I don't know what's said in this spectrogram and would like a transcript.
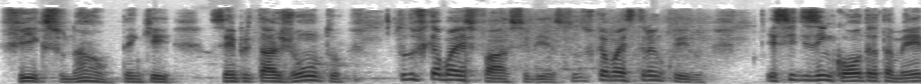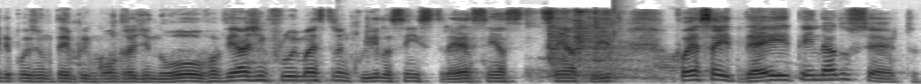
fixo, não, tem que sempre estar junto, tudo fica mais fácil, Elias, tudo fica mais tranquilo e se desencontra também, depois de um tempo encontra de novo. A viagem flui mais tranquila, sem estresse, sem, sem atrito. Foi essa a ideia e tem dado certo.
